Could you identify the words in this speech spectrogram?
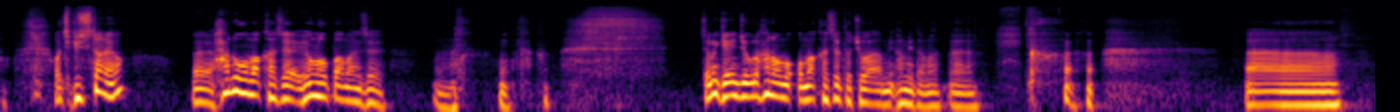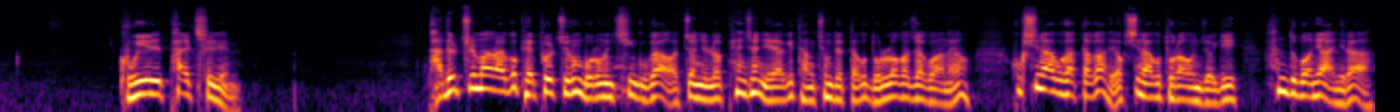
어찌 비슷하네요? 네, 한우 오마카세, 현우 오빠 만세. 어. 저는 개인적으로 한우 오마카세를 더 좋아합니다만. 네. 아, 9187님. 받을 줄만 알고 베풀 줄은 모르는 친구가 어쩐 일로 펜션 예약이 당첨됐다고 놀러 가자고 하네요. 혹시나 하고 갔다가 역시나 하고 돌아온 적이 한두 번이 아니라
